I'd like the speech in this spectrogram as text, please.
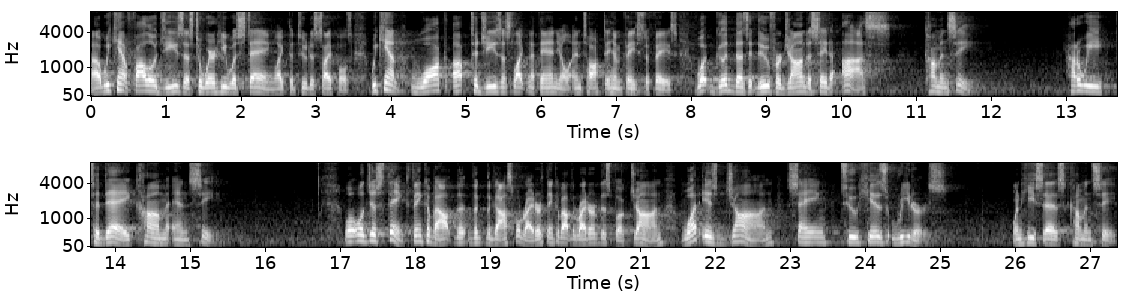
Uh, we can't follow Jesus to where he was staying like the two disciples. We can't walk up to Jesus like Nathanael and talk to him face to face. What good does it do for John to say to us, come and see? How do we today come and see? Well, well just think. Think about the, the, the, gospel writer. Think about the writer of this book, John. What is John saying to his readers? When he says, Come and see.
